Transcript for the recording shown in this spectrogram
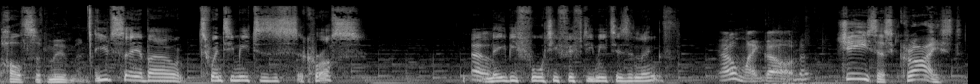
pulse of movement? You'd say about 20 meters across, Oh. maybe 40, 50 meters in length. Oh my god. Jesus Christ!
